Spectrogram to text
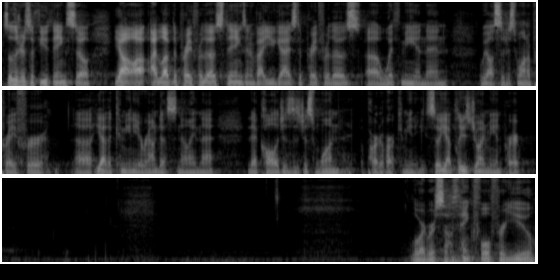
So those are just a few things. So, yeah, I love to pray for those things and invite you guys to pray for those uh, with me. And then we also just want to pray for, uh, yeah, the community around us, knowing that that colleges is just one part of our community. So, yeah, please join me in prayer. Lord, we're so thankful for you,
